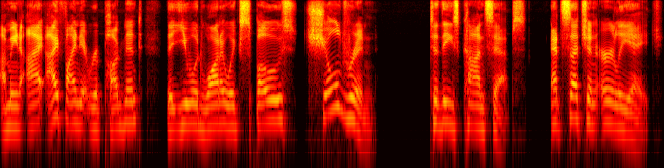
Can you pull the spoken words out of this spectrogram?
I mean, I I find it repugnant that you would want to expose children to these concepts at such an early age.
